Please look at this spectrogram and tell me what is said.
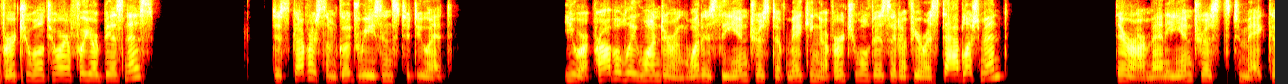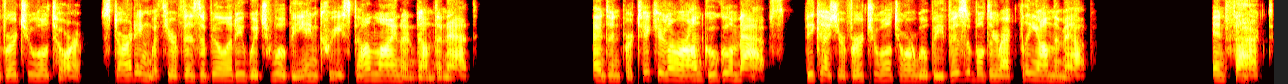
virtual tour for your business? Discover some good reasons to do it. You are probably wondering what is the interest of making a virtual visit of your establishment? There are many interests to make a virtual tour, starting with your visibility, which will be increased online and on the net. And in particular on Google Maps, because your virtual tour will be visible directly on the map. In fact,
